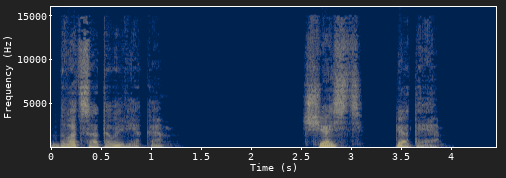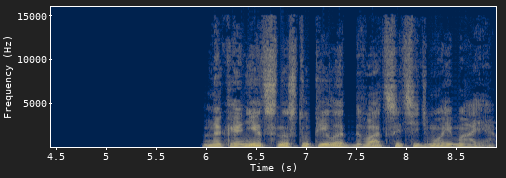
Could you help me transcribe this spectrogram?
XX века. Часть пятая. Наконец наступило 27 мая,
